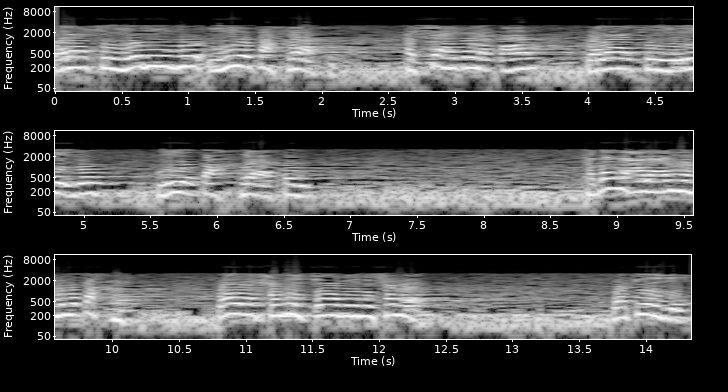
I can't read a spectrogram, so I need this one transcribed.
ولكن يريد ليطهركم. الشاهد هنا قال ولكن يريد ليطهركم. فدل على أنه مطهر. وأيضا حديث جابر بن سمرة وفيه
